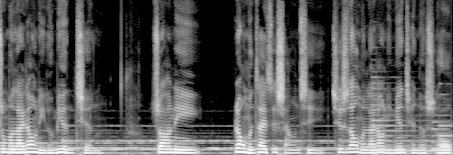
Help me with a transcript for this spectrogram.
主，我们来到你的面前，抓你。让我们再次想起，其实当我们来到你面前的时候，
